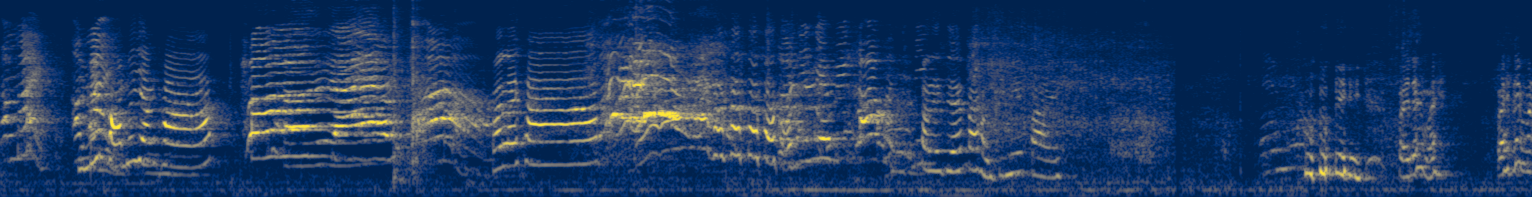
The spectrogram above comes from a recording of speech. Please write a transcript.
เอาใหม่ จิมมี่พร้อมหรือยังคะ พร้อมแล้วค่ะ ไปเลยค่ะ อันนี้ยังไม่เข้าอันนี้ ไป เจ๊ไปของจิมมี่ไป ไปได้ไหม ไปได้ไหม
